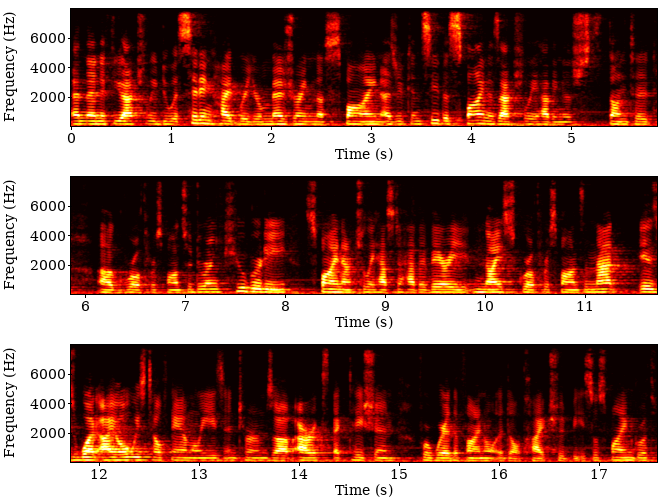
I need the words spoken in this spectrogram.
and then if you actually do a sitting height where you're measuring the spine, as you can see, the spine is actually having a stunted uh, growth response. So during puberty, spine actually has to have a very nice growth response. And that is what I always tell families in terms of our expectation for where the final adult height should be. So spine growth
